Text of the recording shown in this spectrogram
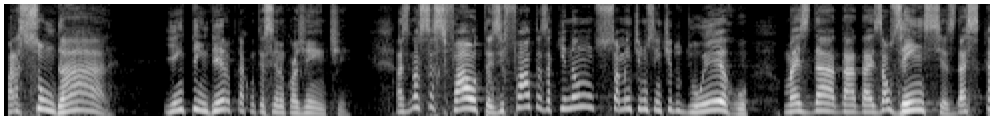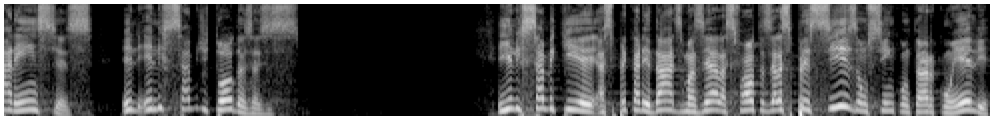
para sondar e entender o que está acontecendo com a gente. As nossas faltas, e faltas aqui não somente no sentido do erro, mas da, da, das ausências, das carências. Ele, ele sabe de todas as, e ele sabe que as precariedades, mas elas, faltas, elas precisam se encontrar com ele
